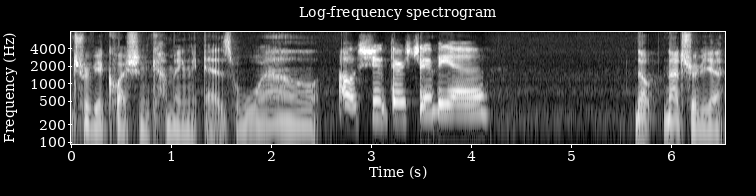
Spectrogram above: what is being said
trivia question coming as well. Oh shoot, there's trivia. Nope, not trivia.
